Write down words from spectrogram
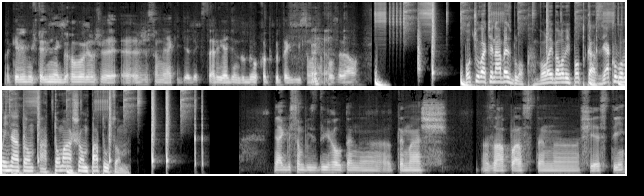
no keby mi vtedy niekto hovoril, že, eh, že som nejaký dedek starý a idem do dôchodku, tak by som na pozeral. Počúvate na Bezblok, volejbalový podcast s Jakubom Ihnátom a Tomášom Patúcom. Nejak by som vyzdvihol ten, eh, ten náš zápas, ten šiestý,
